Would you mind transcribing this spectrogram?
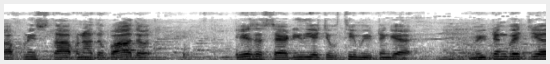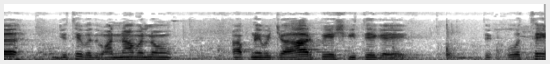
ਆਪਣੀ ਸਥਾਪਨਾ ਤੋਂ ਬਾਅਦ ਇਸ ਸੁਸਾਇਟੀ ਦੀ ਇਹ ਚੌਥੀ ਮੀਟਿੰਗ ਹੈ। ਮੀਟਿੰਗ ਵਿੱਚ ਜਿੱਥੇ ਵਿਦਵਾਨਾਂ ਵੱਲੋਂ ਆਪਣੇ ਵਿਚਾਰ ਪੇਸ਼ ਕੀਤੇ ਗਏ ਤੇ ਉੱਥੇ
